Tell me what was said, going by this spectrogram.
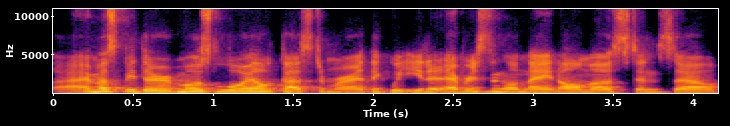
I must be their most loyal customer. I think we eat it every single night almost, and so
